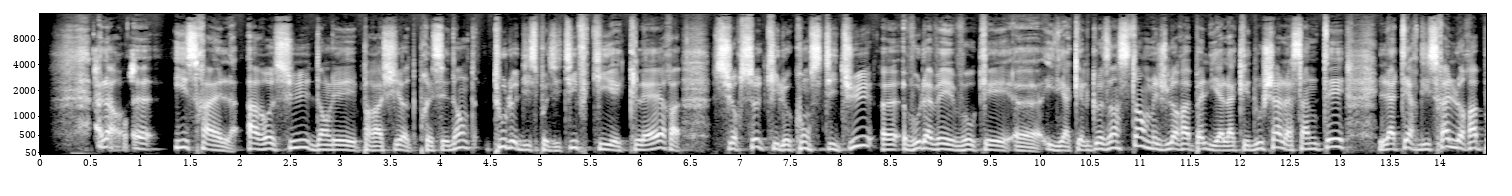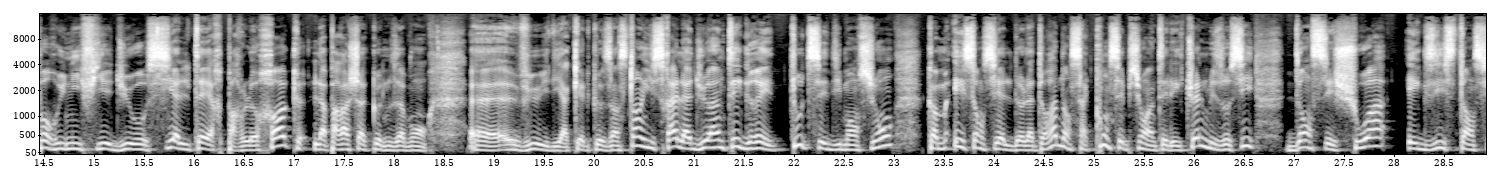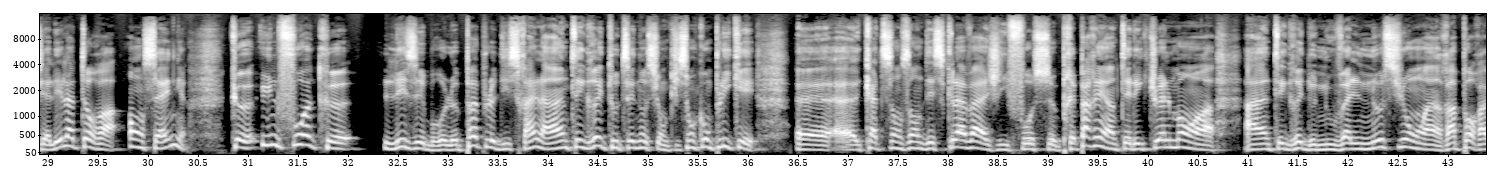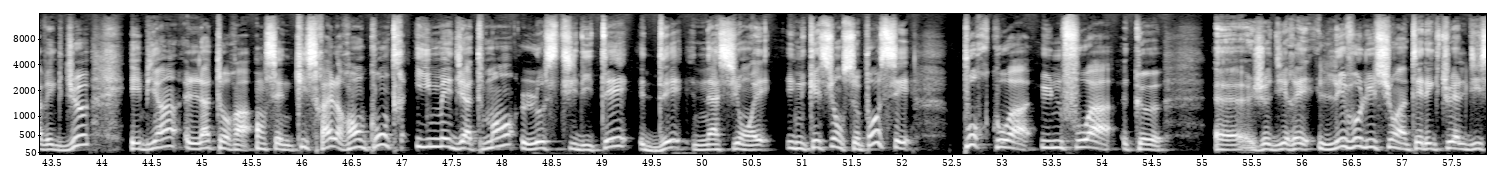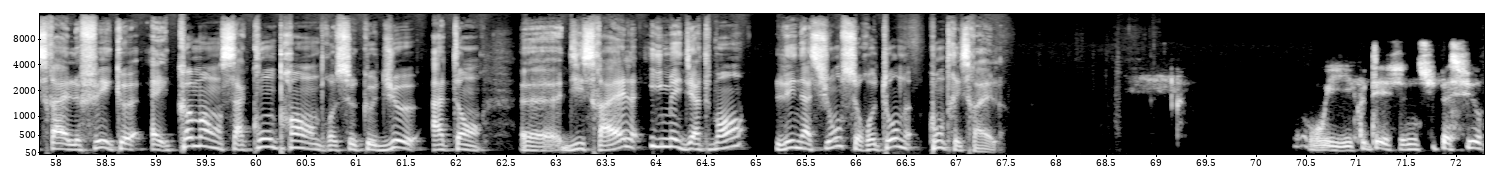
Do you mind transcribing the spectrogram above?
Alors, euh, Israël a reçu dans les parachiotes précédentes tout le dispositif qui est clair sur ce qui le constitue. Euh, vous l'avez évoqué euh, il y a quelques instants, mais je le rappelle, il y a la Kedusha, la sainteté, la terre d'Israël, le rapport unifié du haut ciel-terre par le roc, la paracha que nous avons vu il y a quelques instants. Israël a dû intégrer toutes ces dimensions comme essentielles de la Torah dans sa conception intellectuelle, mais aussi dans ses choix existentiels. Et la Torah enseigne que une fois que les Hébreux, le peuple d'Israël a intégré toutes ces notions qui sont compliquées. 400 euh, ans d'esclavage, il faut se préparer intellectuellement à, intégrer de nouvelles notions, un rapport avec Dieu. Eh bien, la Torah enseigne qu'Israël rencontre immédiatement l'hostilité des nations. Et une question se pose, c'est pourquoi une fois que euh, je dirais, l'évolution intellectuelle d'Israël fait qu'elle commence à comprendre ce que Dieu attend euh, d'Israël, immédiatement, les nations se retournent contre Israël. Oui, écoutez, je ne suis pas sûr.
